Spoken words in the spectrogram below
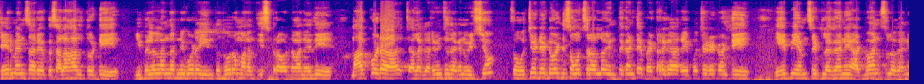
చైర్మన్ సార్ యొక్క సలహాలతోటి ఈ పిల్లలందరినీ కూడా ఇంత దూరం మనం తీసుకురావడం అనేది మాకు కూడా చాలా గర్వించదగిన విషయం. సో వచ్చేటటువంటి సంవత్సరాల్లో ఇంతకంటే బెటర్గా రేపు వచ్చేటటువంటి ఏపీ ఎంసెట్లో కానీ అడ్వాన్స్లో కానీ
